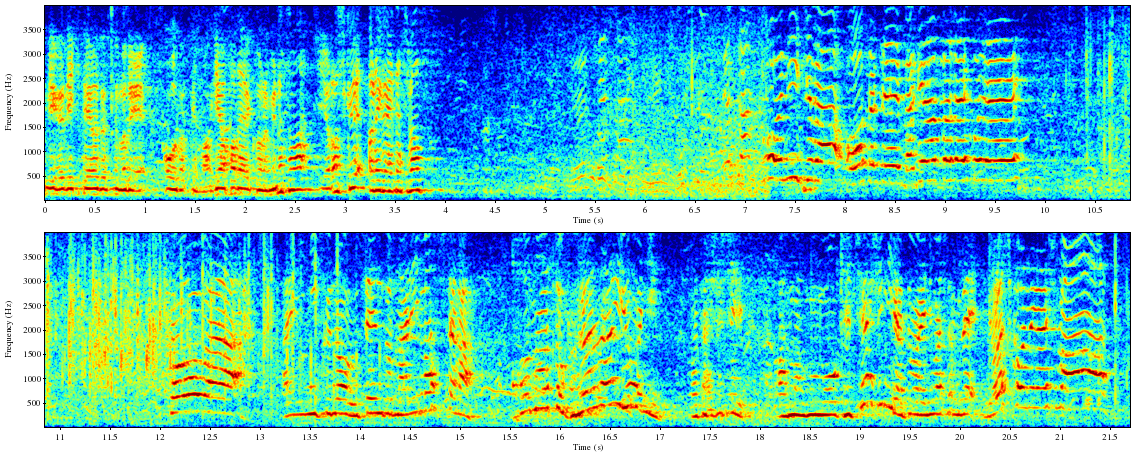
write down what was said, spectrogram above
準備ができたようですので大館マギアパ太鼓の皆様よろしくお願いいたします。こんにちは大館マギアパ太鼓です。今日はあいにくの雨天となりましたがこの後降らないように私たち雨雲を蹴散らしにやってまいりましたのでよろしくお願いします。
